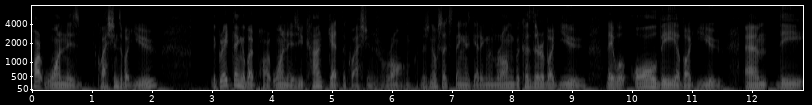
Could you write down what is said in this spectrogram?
part one is questions about you. The great thing about part one is you can't get the questions wrong. There's no such thing as getting them wrong because they're about you. They will all be about you. Um, the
